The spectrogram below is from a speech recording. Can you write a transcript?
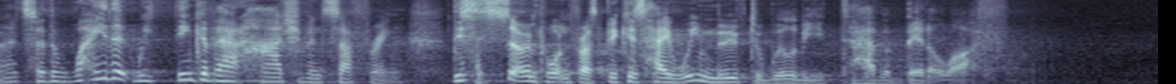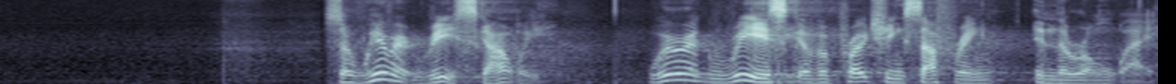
Right? So, the way that we think about hardship and suffering, this is so important for us because, hey, we moved to Willoughby to have a better life. So, we're at risk, aren't we? We're at risk of approaching suffering in the wrong way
